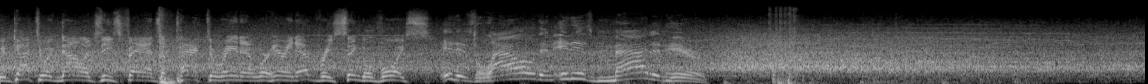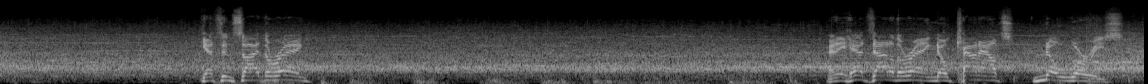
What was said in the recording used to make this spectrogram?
We've got to acknowledge these fans, a packed arena, and we're hearing every single voice. It is loud and it is mad in here. Gets inside the ring. And he heads out of the ring. No countouts, no worries.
